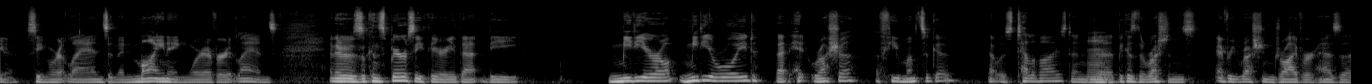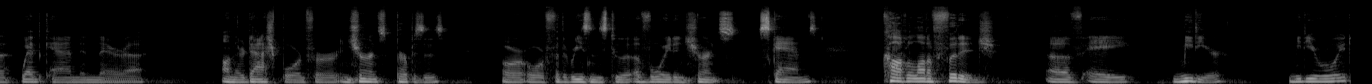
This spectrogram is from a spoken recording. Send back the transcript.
you know seeing where it lands, and then mining wherever it lands. And there was a conspiracy theory that the meteor meteoroid that hit Russia a few months ago that was televised, and uh, because the Russians, every Russian driver has a webcam in their uh, on their dashboard for insurance purposes, or or for the reasons to avoid insurance scams, caught a lot of footage of a meteor, meteoroid,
